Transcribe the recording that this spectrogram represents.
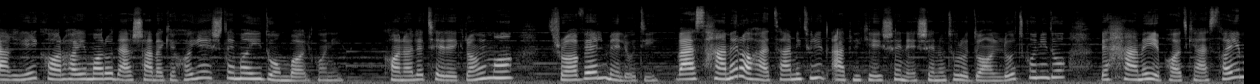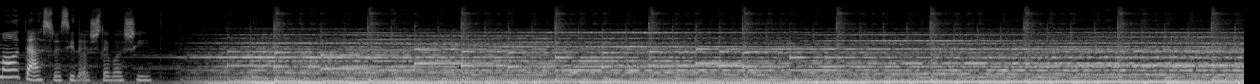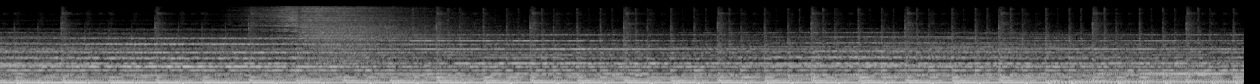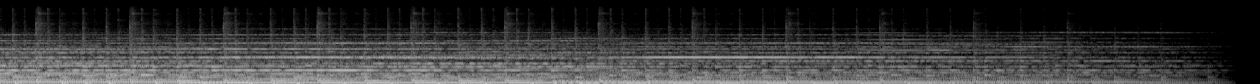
بقیه کارهای ما رو در شبکه های اجتماعی دنبال کنید. کانال تلگرام ما تراول ملودی و از همه راحت تر می‌تونید اپلیکیشن شنوتو رو دانلود کنید و به همه پادکست های ما دسترسی داشته باشید.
